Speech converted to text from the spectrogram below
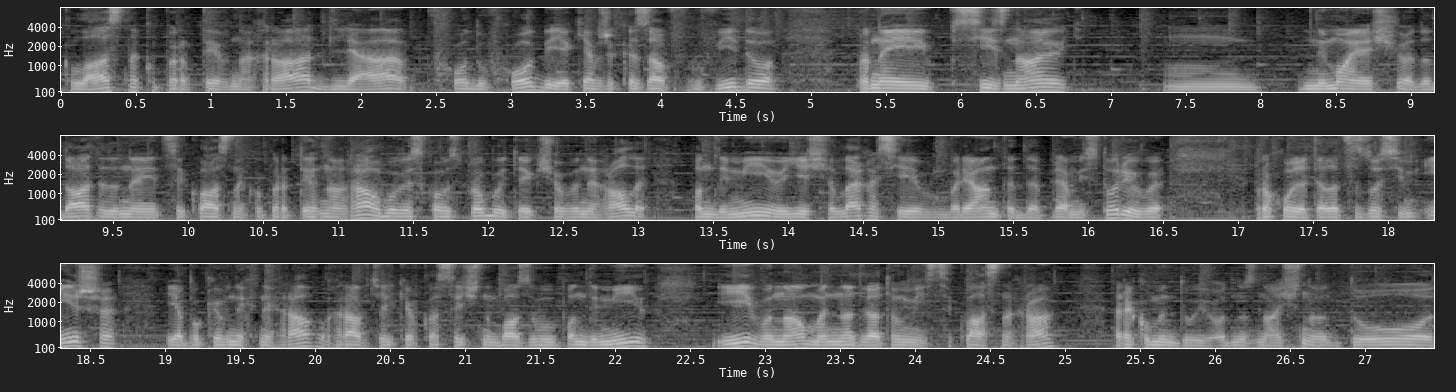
класна кооперативна гра для входу в хобі. Як я вже казав в відео, про неї всі знають. Немає що додати до неї. Це класна кооперативна гра. Обов'язково спробуйте, якщо ви не грали пандемію. Є ще Legacy, варіанти, де прям історію ви проходите, але це зовсім інше. Я поки в них не грав, грав тільки в класичну базову пандемію, і вона в мене на 9 місці. Класна гра. Рекомендую однозначно до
